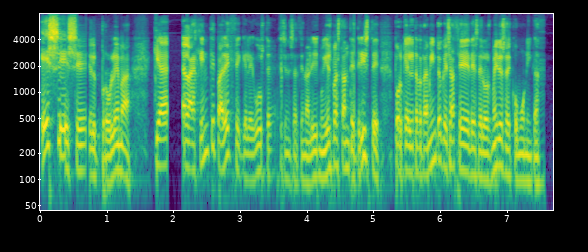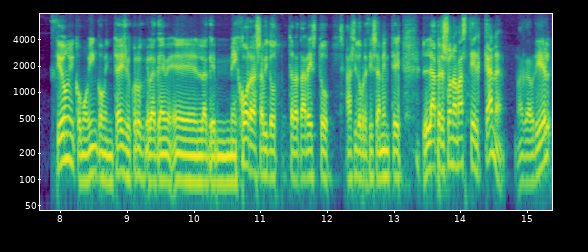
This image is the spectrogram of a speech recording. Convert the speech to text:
Ese es el problema, que a la gente parece que le gusta este sensacionalismo y es bastante triste, porque el tratamiento que se hace desde los medios de comunicación y como bien comentáis, yo creo que la que, eh, la que mejor ha sabido tratar esto ha sido precisamente la persona más cercana a Gabriel.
